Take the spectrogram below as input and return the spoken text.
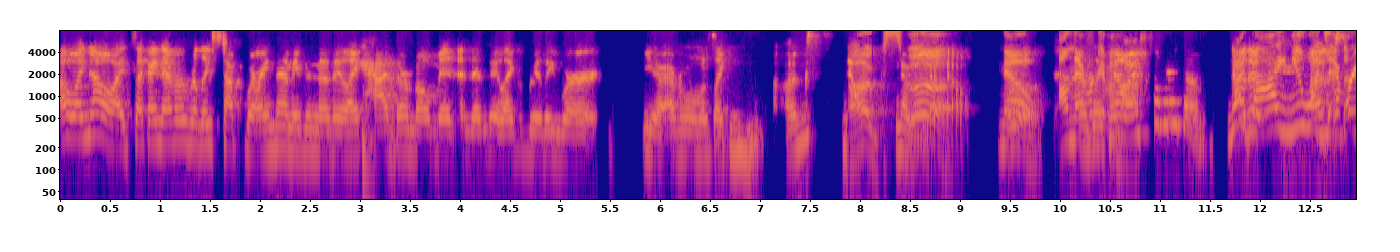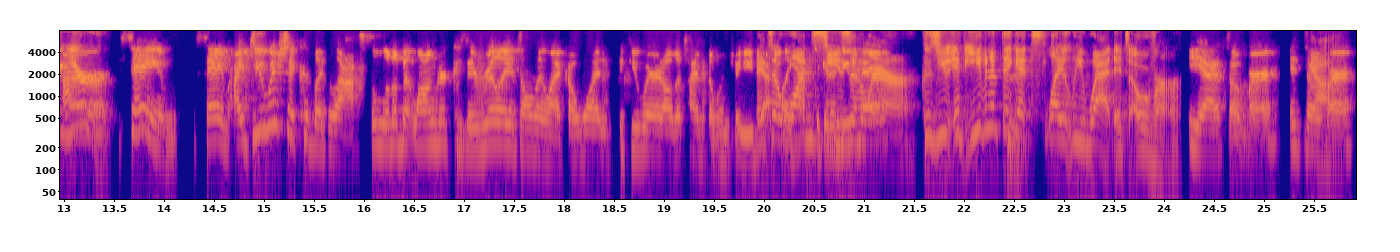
Oh, I know. It's like I never really stopped wearing them, even though they like had their moment, and then they like really were. You know, everyone was like Uggs. No, Uggs. No, no, no, no. No, I'll never give like, them no, up. I still wear them. No, I buy new ones every year. Same, same. I do wish they could like last a little bit longer because they really it's only like a one. If you wear it all the time in the winter, you it's a one season wear because you if even if they get slightly wet, it's over. Yeah, it's over. It's yeah. over.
